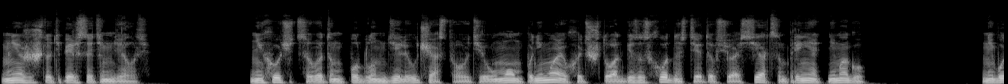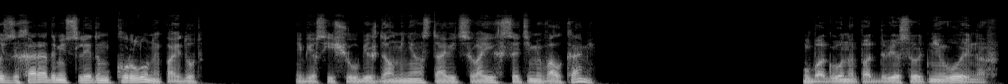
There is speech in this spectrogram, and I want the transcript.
Мне же что теперь с этим делать? Не хочется в этом подлом деле участвовать, и умом понимаю хоть что от безысходности это все, а сердцем принять не могу. Небось, за харадами следом курлуны пойдут. И бес еще убеждал меня оставить своих с этими волками. У Багона под две сотни воинов,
